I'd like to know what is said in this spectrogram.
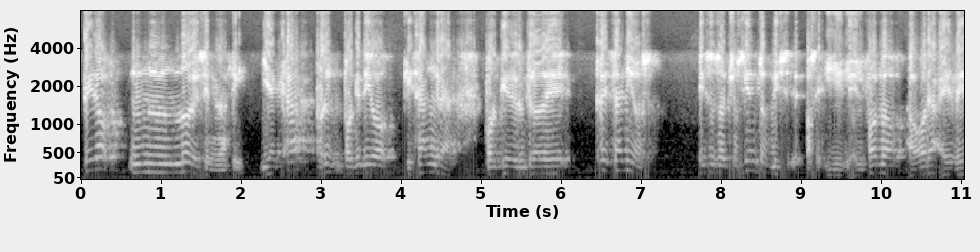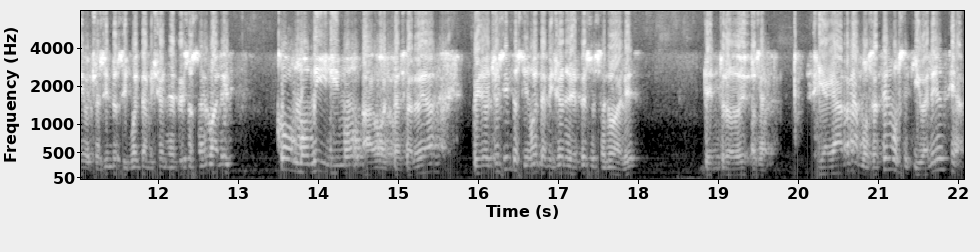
Pero mm, no lo hicieron así. Y acá, ¿por qué digo que sangra? Porque dentro de tres años, esos 800 millones, o sea, y el fondo ahora es de 850 millones de pesos anuales, como mínimo, hago esta salvedad, pero 850 millones de pesos anuales, dentro de, o sea, si agarramos, hacemos equivalencia,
